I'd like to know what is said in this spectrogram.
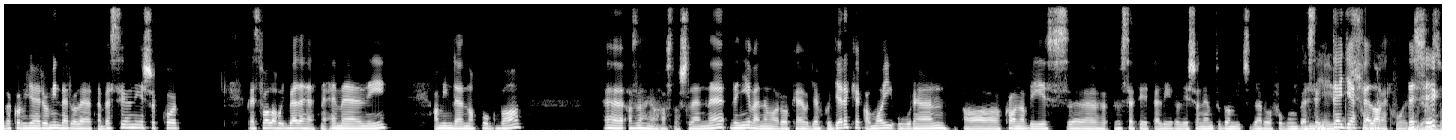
akkor ugye erről mindenről lehetne beszélni, és akkor ezt valahogy be lehetne emelni a mindennapokba, az nagyon hasznos lenne, de nyilván nem arról kell, hogy akkor gyerekek a mai órán a kanabész összetételéről és a nem tudom micsodáról fogunk beszélni. Milyen Tegye fel a... Tessék?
